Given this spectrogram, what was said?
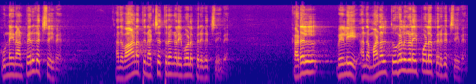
உன்னை நான் பெருகச் செய்வேன். அந்த வானத்து நட்சத்திரங்களைப் போல பெருகச் செய்வேன். கடல் வெளி அந்த மணல் துகள்களைப் போல பெருகச் செய்வேன்.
